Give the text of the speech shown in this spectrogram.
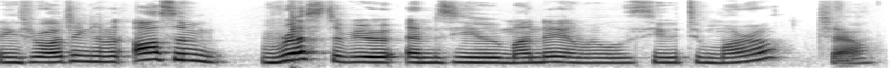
Thanks for watching. Have an awesome rest of your MCU Monday, and we will see you tomorrow. Ciao.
